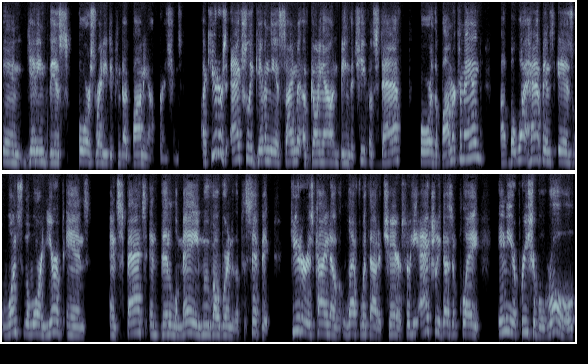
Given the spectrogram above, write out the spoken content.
in getting this force ready to conduct bombing operations. Uh, Kuter's actually given the assignment of going out and being the chief of staff for the Bomber Command. Uh, but what happens is once the war in Europe ends and Spaatz and then LeMay move over into the Pacific, Kuter is kind of left without a chair. So he actually doesn't play any appreciable role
